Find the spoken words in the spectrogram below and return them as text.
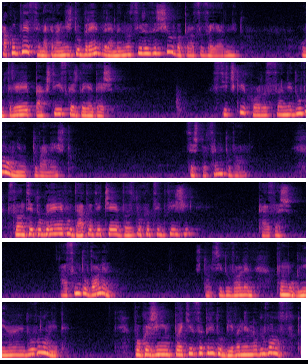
Ако днес се нахраниш добре, временно си разрешил въпроса за яденето. Утре пак ще искаш да ядеш. Всички хора са недоволни от това нещо. Защо са недоволни? Слънцето грее, водата тече, въздухът се движи. Казваш, аз съм доволен. Щом си доволен, помогни на недоволните. Покажи им пътя за придобиване на доволството.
